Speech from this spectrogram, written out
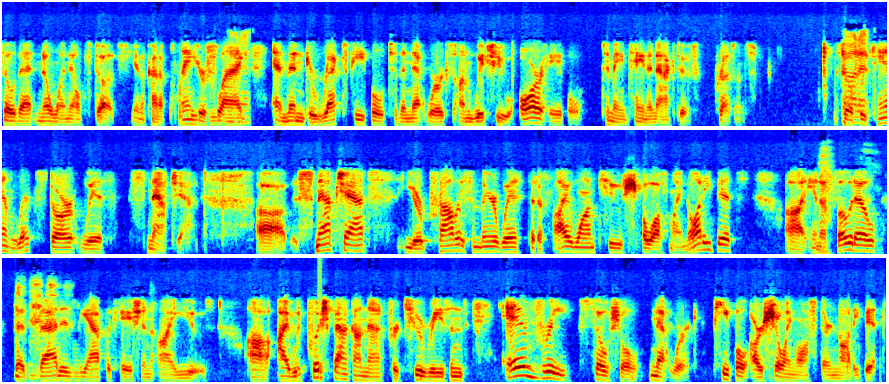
so that no one else does. You know, kind of plant your flag and then direct people to the networks on which you are able to maintain an active presence. So Got if it. we can, let's start with Snapchat. Uh, Snapchat, you're probably familiar with that if I want to show off my naughty bits, uh, in a photo, that that is the application I use. Uh, I would push back on that for two reasons. Every social network, people are showing off their naughty bits.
